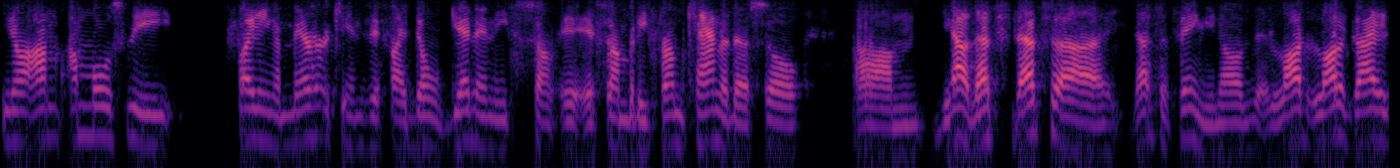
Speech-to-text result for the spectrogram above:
you know I'm I'm mostly fighting Americans if I don't get any some if somebody from Canada. So um yeah that's that's uh that's a thing you know a lot a lot of guys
